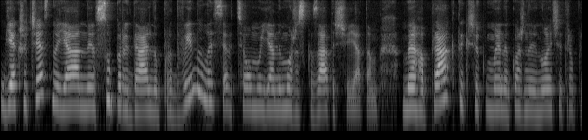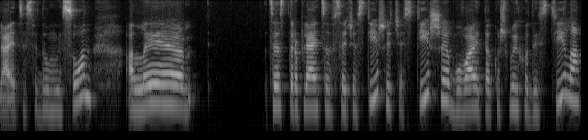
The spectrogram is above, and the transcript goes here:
Якщо чесно, я не супер ідеально продвинулася в цьому. Я не можу сказати, що я там мега-практик, що в мене кожної ночі трапляється свідомий сон, але це трапляється все частіше, частіше, бувають також виходи з тіла.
